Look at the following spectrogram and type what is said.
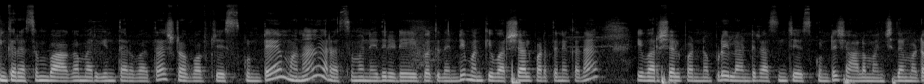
ఇంకా రసం బాగా మరిగిన తర్వాత స్టవ్ ఆఫ్ చేసుకుంటే మన రసం అనేది రెడీ అయిపోతుందండి. మనకి వర్షాలు పడుతున్నాయి కదా ఈ వర్షాలు పడినప్పుడు ఇలాంటి రసం చేసుకుంటే చాలా మంచిది అనమాట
